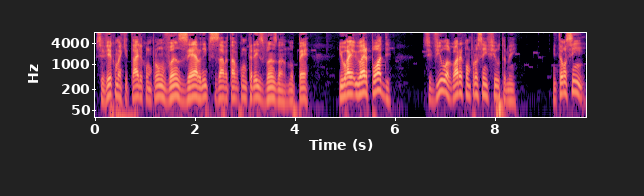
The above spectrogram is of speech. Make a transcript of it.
Você vê como é que tá, ele comprou um van zero, nem precisava, tava com três vans na- no pé. E o, e o AirPod, você viu, agora comprou sem fio também. Então, assim,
